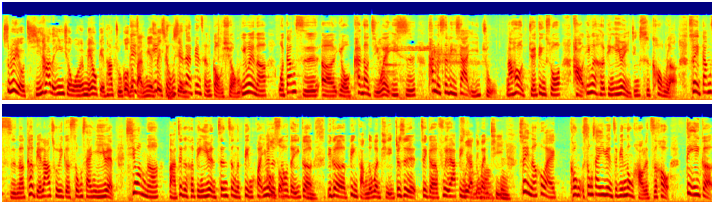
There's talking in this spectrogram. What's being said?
是不是有其他的英雄，我们没有给他足够的版面被呈现？现在变成狗熊，因为呢，我当时呃有看到几位医师，他们是立下遗嘱，然后决定说，好，因为和平医院已经失控了，所以当时呢特别拉出一个松山医院，希望呢把这个和平医院真正的病患，因为那时候的一个一个病房的问题，就是这个负压病房的问题。所以呢，后来空松山医院这边弄好了之后，第一个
